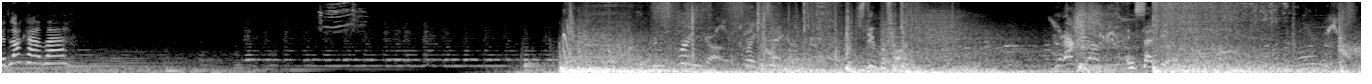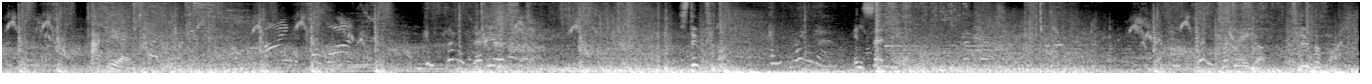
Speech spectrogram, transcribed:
Good luck out there. Ringo! Stringo! Stupefy. Incendio. Accio. Find the one. Levioso. Stupefy. Incendio. Protego. Stupefy.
